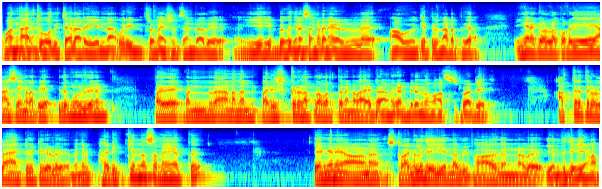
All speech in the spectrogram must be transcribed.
വന്നാൽ ചോദിച്ചാൽ അറിയുന്ന ഒരു ഇൻഫർമേഷൻ സെന്റർ അത് ഈ ബഹുജന സംഘടനകളുടെ ആഭിമുഖ്യത്തിൽ നടത്തുക. ഇങ്ങനെയൊക്കെയുള്ള കുറേ ആശയങ്ങൾ. അപ്പോൾ ഇത് മുഴുവനും പഴയ പണ്ടാണെന്നുണ്ടെങ്കിൽ പരിഷ്കരണ പ്രവർത്തനങ്ങളായിട്ടാണ് കണ്ടിരുന്നത് മാർക്സിസ്റ്റ് പാർട്ടിയൊക്കെ. അത്തരത്തിലുള്ള ആക്ടിവിറ്റികൾ എന്ന് പറഞ്ഞാൽ ഭരിക്കുന്ന സമയത്ത് എങ്ങനെയാണ് സ്ട്രഗിൾ ചെയ്യുന്ന വിഭാഗങ്ങൾ എന്ത് ചെയ്യണം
